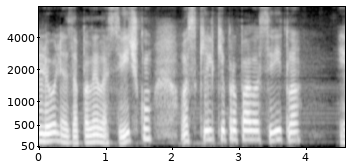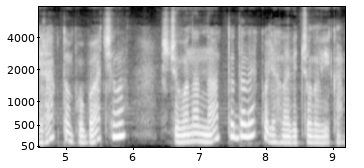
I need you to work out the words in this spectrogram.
Льоля запалила свічку, оскільки пропало світло, і раптом побачила, що вона надто далеко лягла від чоловіка.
